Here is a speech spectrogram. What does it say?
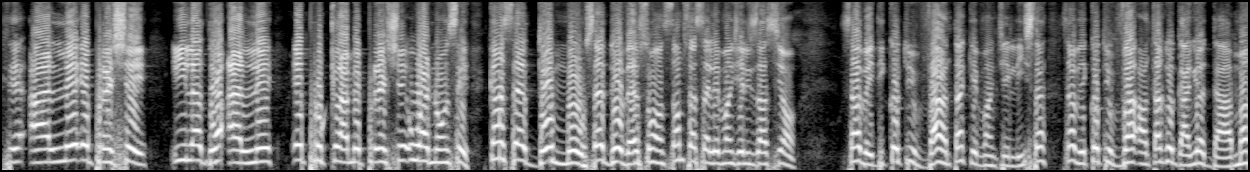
C'est aller et prêcher. Il doit aller et proclamer, prêcher ou annoncer. Quand ces deux mots, ces deux vers sont ensemble, ça c'est l'évangélisation. Ça veut dire que tu vas en tant qu'évangéliste, ça veut dire que tu vas en tant que gagneur d'âme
